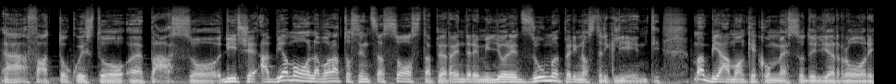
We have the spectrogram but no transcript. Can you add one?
ha fatto questo eh, passo. Dice abbiamo lavorato senza sosta per rendere migliore Zoom per i nostri clienti, ma abbiamo anche commesso degli errori.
